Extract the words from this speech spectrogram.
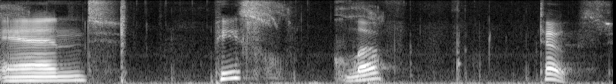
And peace, love, toast.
